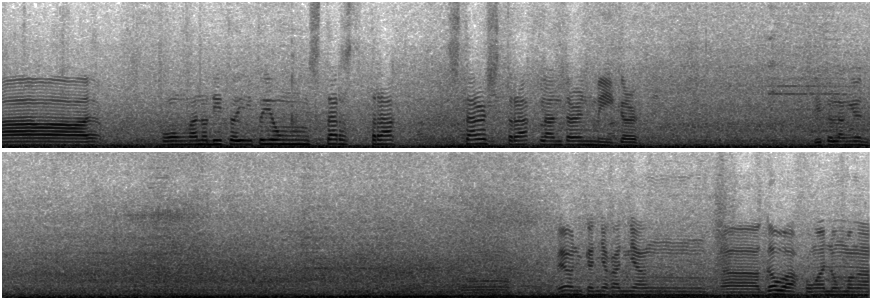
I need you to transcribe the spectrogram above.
Ah, kung ano dito, ito yung Star Struck Star Struck Lantern Maker. Dito lang 'yun. So, ayun kanya-kanyang ah, gawa kung anong mga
